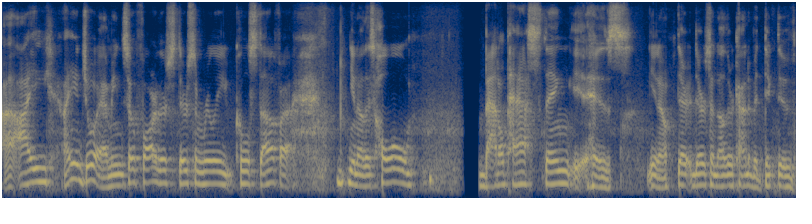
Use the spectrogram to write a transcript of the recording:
I I enjoy. I mean, so far there's there's some really cool stuff. You know, this whole battle pass thing has you know there there's another kind of addictive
